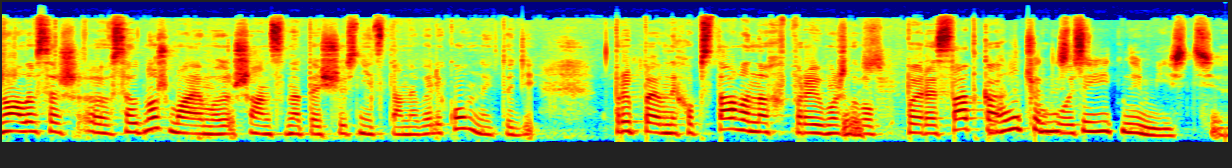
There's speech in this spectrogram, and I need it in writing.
Ну але все ж е, все одно ж маємо шанси на те, що СНІД стане виліковний тоді. При певних обставинах, при можливо Ось. пересадках Наука не стоїть на місці.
